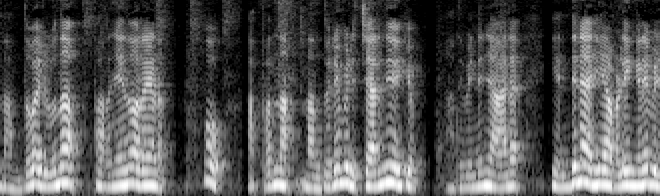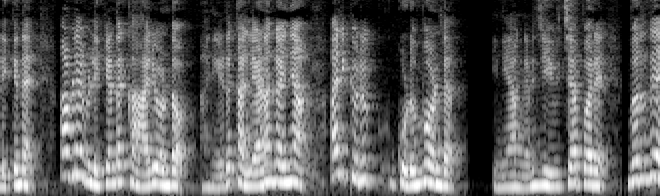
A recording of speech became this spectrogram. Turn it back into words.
നന്ദു വരുമെന്ന് പറഞ്ഞേന്ന് പറയണം. ഓ അപ്പം നന്ദുവിനെ വിളിച്ചാരെന്ന് ചോദിക്കും. അത് പിന്നെ ഞാൻ എന്തിനാ അനി അവളെ ഇങ്ങനെ വിളിക്കുന്നേ? അവളെ വിളിക്കേണ്ട കാര്യമുണ്ടോ? അനിയുടെ കല്യാണം കഴിഞ്ഞാ അനിക്കൊരു കുടുംബമുണ്ട്. ഇനി അങ്ങനെ ജീവിച്ചാ പോരെ. വെറുതെ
